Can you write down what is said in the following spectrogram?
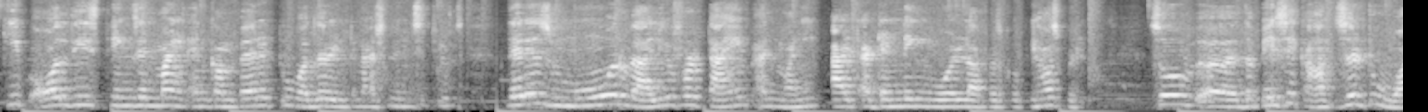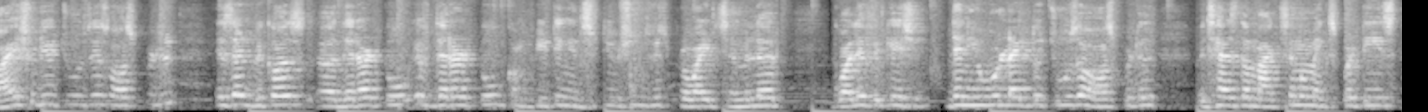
keep all these things in mind and compare it to other international institutes, there is more value for time and money at attending World Laparoscopy Hospital. So uh, the basic answer to why should you choose this hospital is that because uh, there are two, if there are two competing institutions which provide similar qualification, then you would like to choose a hospital which has the maximum expertise,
